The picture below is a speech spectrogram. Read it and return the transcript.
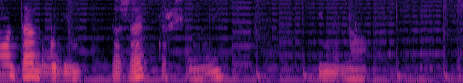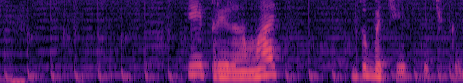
Вот так будем сажать торфяные семена. И прижимать зубочисточкой.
